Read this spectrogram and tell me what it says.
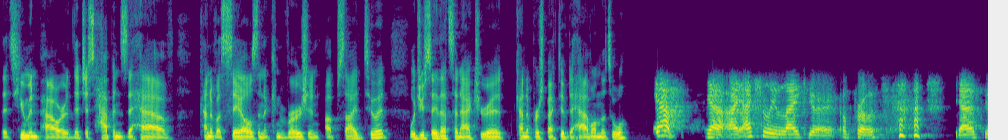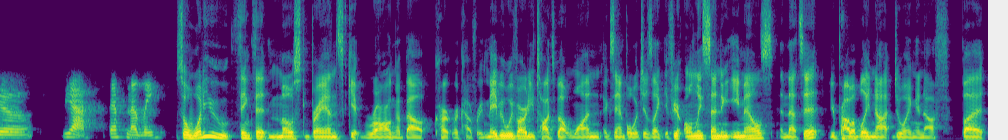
that's human powered that just happens to have kind of a sales and a conversion upside to it. Would you say that's an accurate kind of perspective to have on the tool? Yeah. Yeah, I actually like your approach. yeah, to yeah, definitely. So, what do you think that most brands get wrong about cart recovery? Maybe we've already talked about one example, which is like if you're only sending emails and that's it, you're probably not doing enough. But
